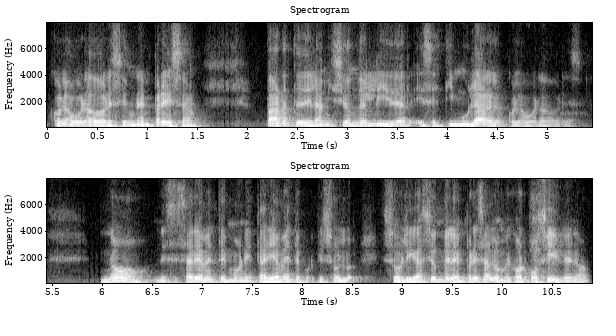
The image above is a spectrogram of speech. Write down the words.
colaboradores en una empresa, parte de la misión del líder es estimular a los colaboradores no necesariamente monetariamente, porque eso es obligación de la empresa lo mejor posible, ¿no?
